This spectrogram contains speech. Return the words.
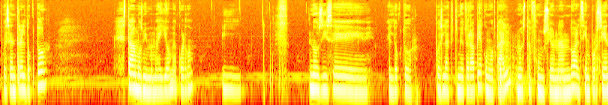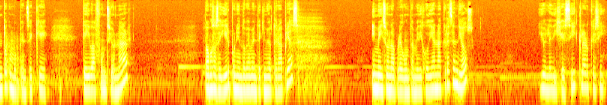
pues entra el doctor, estábamos mi mamá y yo, me acuerdo, y nos dice el doctor, pues la quimioterapia como tal no está funcionando al 100% como pensé que, que iba a funcionar Vamos a seguir poniendo obviamente quimioterapias. Y me hizo una pregunta, me dijo, Diana, ¿crees en Dios? Yo le dije, sí, claro que sí.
